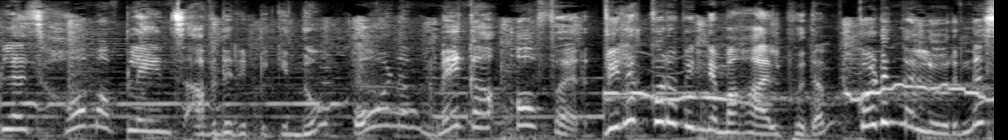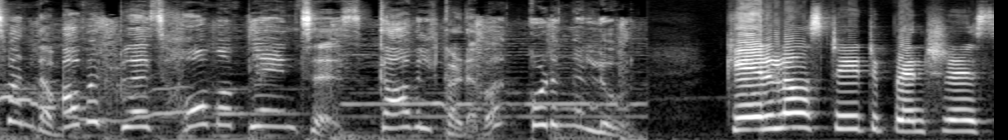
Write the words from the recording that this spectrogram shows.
പ്ലസ് ഹോം അപ്ലയൻസ് അവതരിപ്പിക്കുന്നു. ഓണം മെഗാ ഓഫർ വിലക്കുറവിന്റെ മഹാത്ഭുതം കൊടുങ്ങല്ലൂരിന് സ്വന്തം. അവർ plus home appliances Kavalkadavu Kodungallur. Kerala state pensioners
